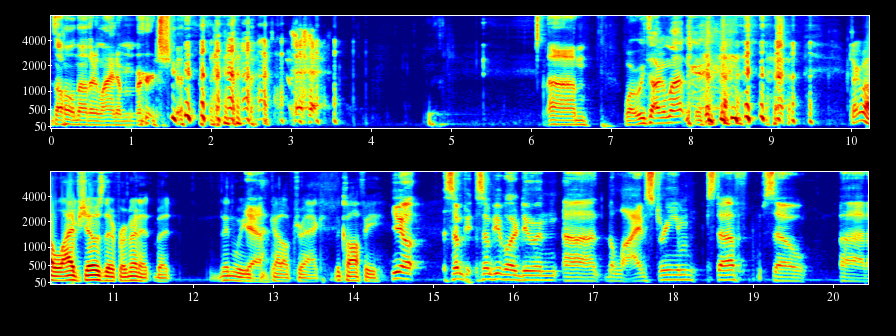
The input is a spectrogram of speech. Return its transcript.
It's a whole nother line of merch. um, what were we talking about? Talking about live shows there for a minute, but then we Yeah. got off track. The coffee. you know, some some people are doing uh, the live stream stuff. So uh,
